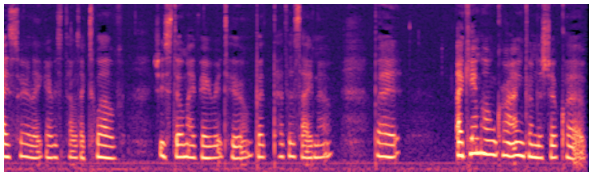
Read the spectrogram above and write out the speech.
I swear, like ever since I was like twelve, she's still my favorite too. But that's a side note. But I came home crying from the strip club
